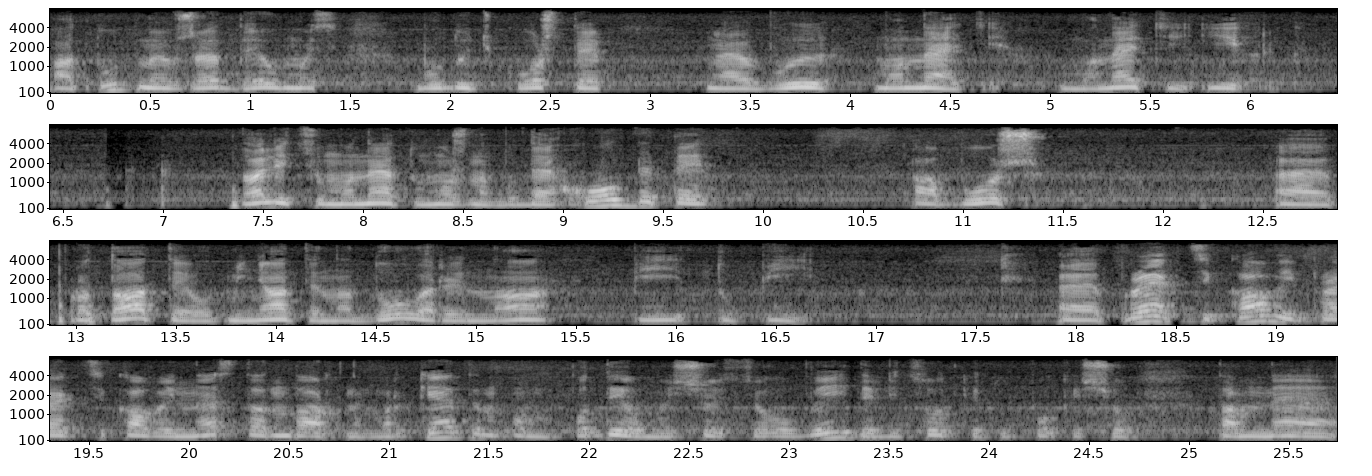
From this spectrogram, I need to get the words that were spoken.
а тут ми вже дивимось, будуть кошти е, в монеті, в монеті Y. Далі цю монету можна буде холдити або ж продати, обміняти на долари на P2P. Е, Проект цікавий, проект цікавий нестандартним маркетингом. Подивимось, що з цього вийде. Відсотки тут поки що там не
